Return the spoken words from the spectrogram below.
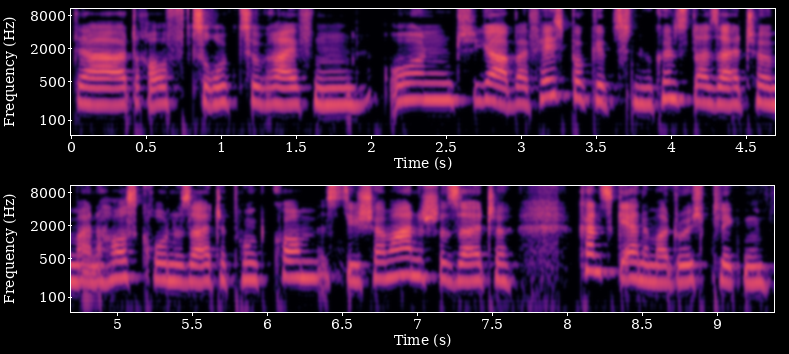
da drauf zurückzugreifen. Und ja, bei Facebook gibt es eine Künstlerseite. Meine Hauskrone-Seite.com ist die schamanische Seite. Kannst gerne mal durchklicken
